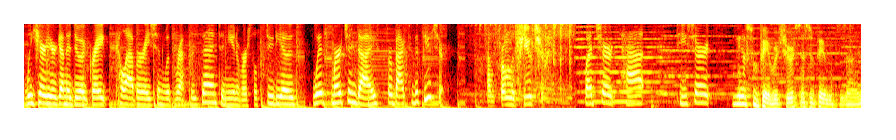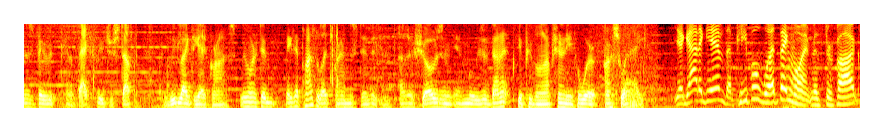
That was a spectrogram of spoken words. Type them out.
We hear you're going to do a great collaboration with Represent and Universal Studios with merchandise for Back to the Future. I'm from the future. Sweatshirts, hats, t shirts. We have some favorite shirts and some favorite designs, some favorite kind of Back to the Future stuff that we'd like to get across. We wanted to make that possible, like Friends did it, and other shows and, and movies have done it. Give people an opportunity to wear our swag. You gotta give the people what they want, Mr. Fox.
